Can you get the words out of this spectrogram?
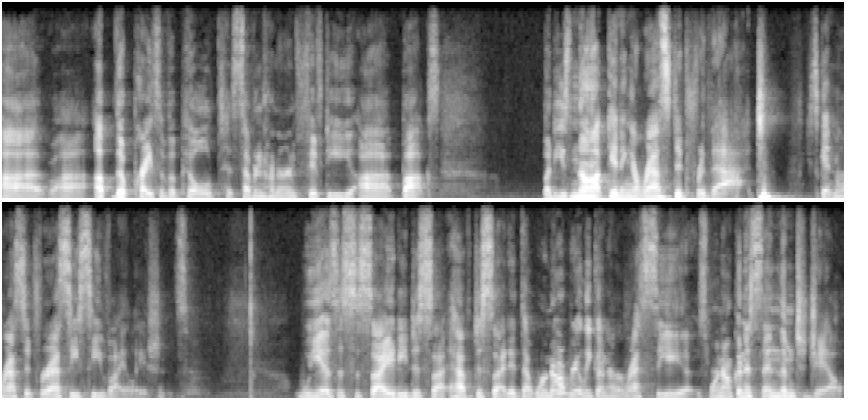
up the price of a pill to 750 uh, bucks. But he's not getting arrested for that. He's getting arrested for SEC violations. We as a society have decided that we're not really gonna arrest CEOs. We're not gonna send them to jail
